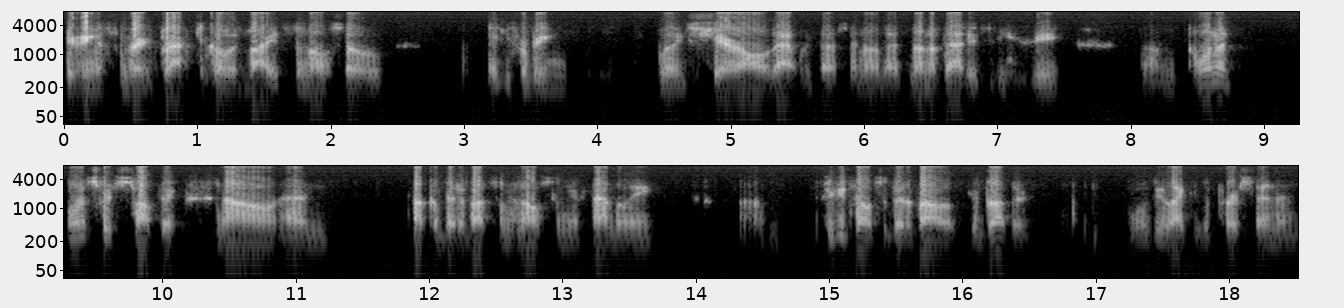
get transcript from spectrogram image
giving us some very practical advice, and also thank you for being willing to share all of that with us. I know that none of that is easy. Um, I want to want to switch topics now and talk a bit about someone else in your family. Um, you could tell us a bit about your brother, what was he like as a person, and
